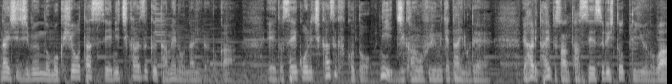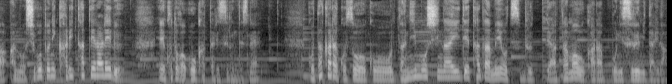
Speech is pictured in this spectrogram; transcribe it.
ないし自分の目標達成に近づくための何かとかえー、と成功に近づくことに時間を振り向けたいのでやはりタイプ3達成する人っていうのはあの仕事に駆り立てられることが多かったりするんですね。こうだからこそこう何もしないでただ目をつぶって頭を空っぽにするみたいな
